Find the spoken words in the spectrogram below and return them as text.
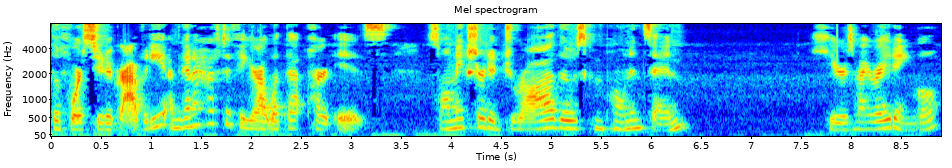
the force due to gravity, I'm going to have to figure out what that part is. So I'll make sure to draw those components in. Here's my right angle.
